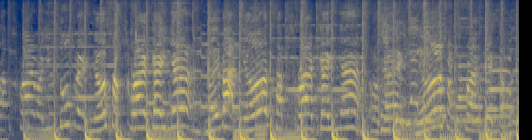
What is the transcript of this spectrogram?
subscribe vào youtube này nhớ subscribe kênh nhá. Mấy bạn nhớ subscribe kênh nhá. Ok nhớ subscribe kênh cảm ơn.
